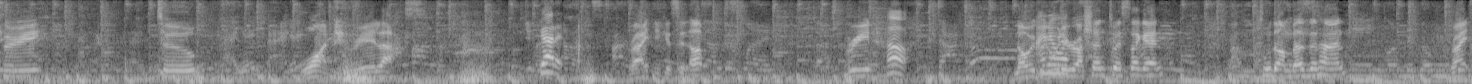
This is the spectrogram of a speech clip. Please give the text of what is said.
3. 2. 1. Relax. Got it. Right? You can sit up. Breathe. Oh. Now we're going to do the Russian twist again. Two dumbbells in hand. Right?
